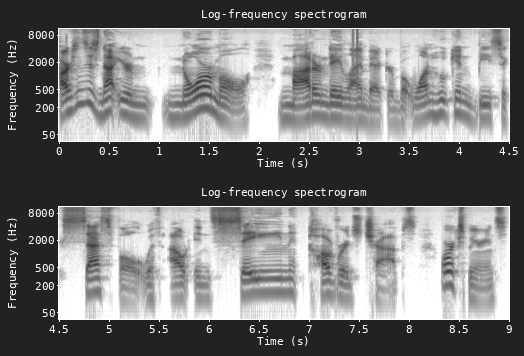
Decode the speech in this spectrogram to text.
Parsons is not your normal modern day linebacker, but one who can be successful without insane coverage chops or experience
